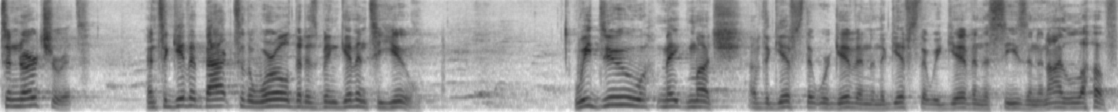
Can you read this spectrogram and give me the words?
to nurture it, and to give it back to the world that has been given to you. We do make much of the gifts that we're given and the gifts that we give in the season, and I love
